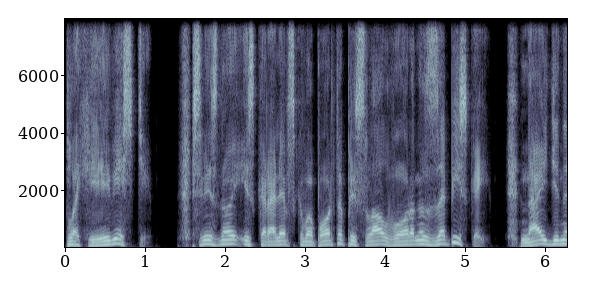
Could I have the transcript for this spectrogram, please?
плохие вести. Связной из Королевского порта прислал ворона с запиской. Найдены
